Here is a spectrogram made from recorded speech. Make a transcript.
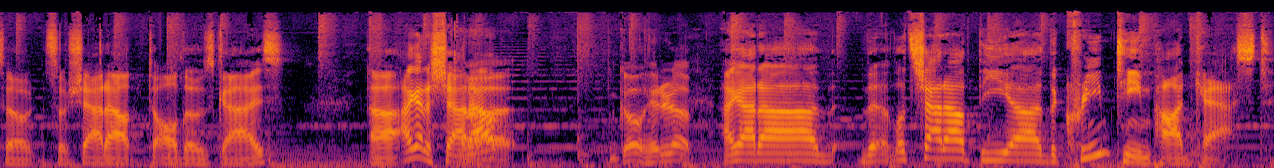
So so shout out to all those guys. Uh, I got a shout out. Uh, go hit it up. I got uh the, let's shout out the uh, the Cream Team podcast.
